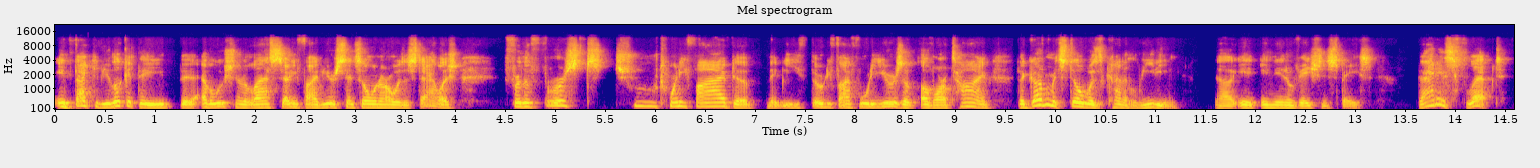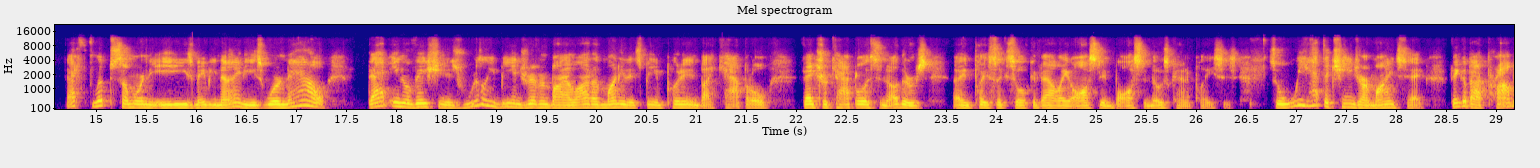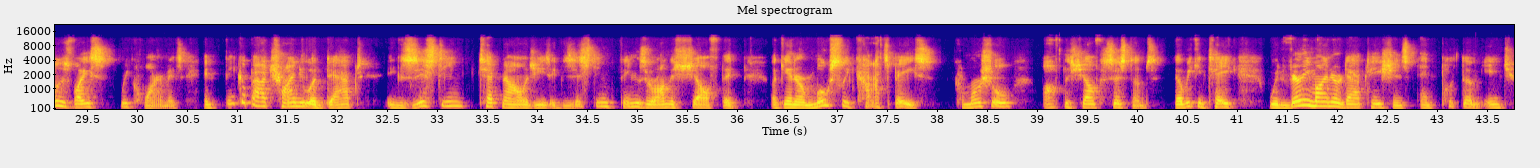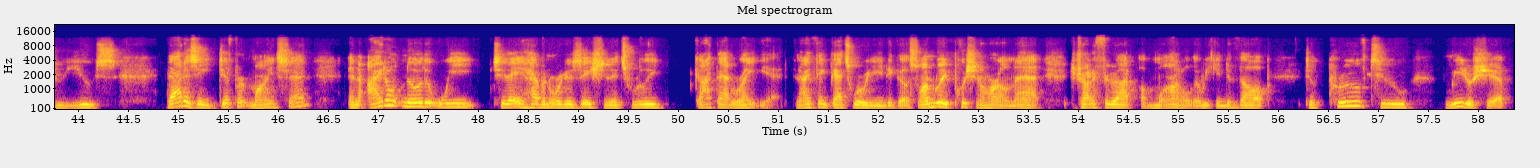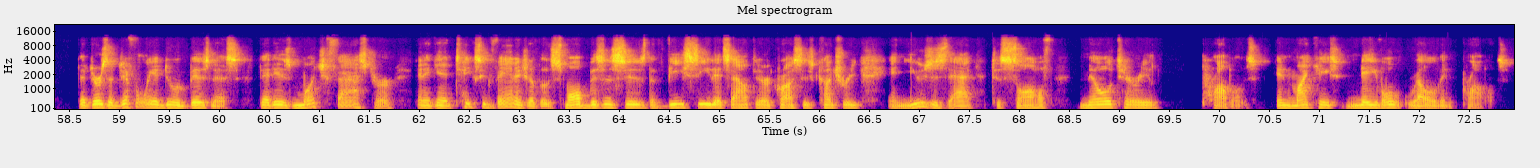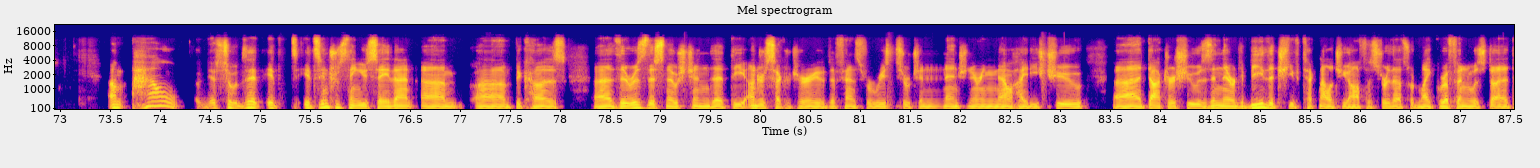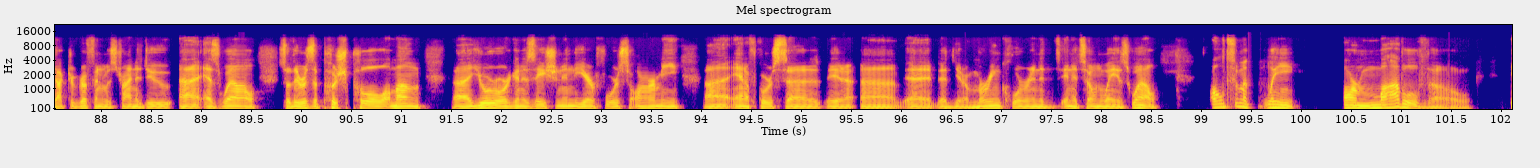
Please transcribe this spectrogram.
In fact, if you look at the, the evolution of the last 75 years since ONR was established, for the first 25 to maybe 35, 40 years of, of our time, the government still was kind of leading uh, in, in innovation space. That has flipped. That flipped somewhere in the 80s, maybe 90s, where now that innovation is really being driven by a lot of money that's being put in by capital, venture capitalists, and others uh, in places like Silicon Valley, Austin, Boston, those kind of places. So we have to change our mindset. Think about problems, vice, requirements, and think about trying to adapt existing technologies, existing things that are on the shelf that, again, are mostly COTS based, commercial off the shelf systems that we can take with very minor adaptations and put them into use. That is a different mindset. And I don't know that we today have an organization that's really got that right yet. And I think that's where we need to go. So I'm really pushing hard on that to try to figure out a model that we can develop to prove to leadership that there's a different way of doing business that is much faster. And again takes advantage of those small businesses the vc that's out there across this country and uses that to solve military problems. In my case naval relevant problems um, how so that it's it's interesting you say that um, uh, because uh, there is this notion that the Undersecretary of Defense for Research and Engineering now Heidi Shyu, uh, Dr. Shyu is in there to be the Chief Technology Officer. That's what Mike Griffin was, uh, Dr. Griffin was trying to do uh, as well. So there is a push pull among uh, your organization in the Air Force, Army, and of course, you know, you know, Marine Corps in its, in its own way as well. Ultimately, our model though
